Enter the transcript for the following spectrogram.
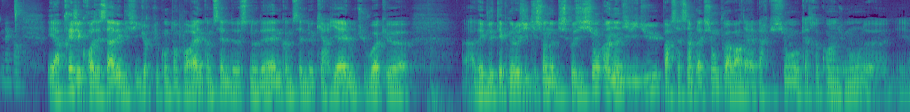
D'accord. Et après, j'ai croisé ça avec des figures plus contemporaines, comme celle de Snowden, comme celle de Kerriel, où tu vois que, euh, avec les technologies qui sont à notre disposition, un individu, par sa simple action, peut avoir des répercussions aux quatre coins du monde. euh, Et, euh,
